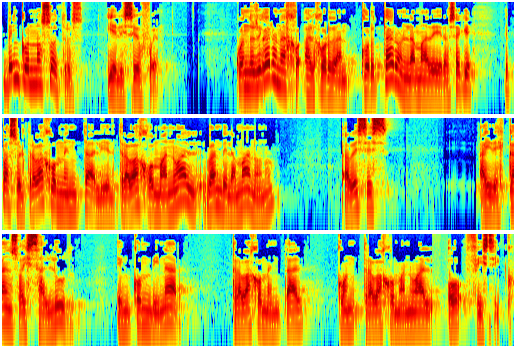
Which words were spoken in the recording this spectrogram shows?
ven con nosotros. Y Eliseo fue. Cuando llegaron al Jordán, cortaron la madera, o sea que de paso, el trabajo mental y el trabajo manual van de la mano, ¿no? A veces hay descanso, hay salud en combinar trabajo mental con trabajo manual o físico.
